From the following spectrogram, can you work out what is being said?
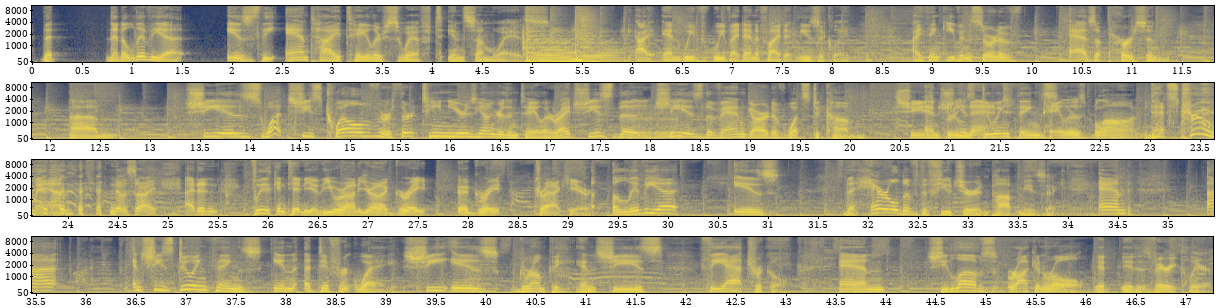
that that Olivia is the anti Taylor Swift in some ways. I and we've we've identified it musically. I think even sort of as a person, um, she is what? She's twelve or thirteen years younger than Taylor, right? She's the she is the vanguard of what's to come. She's and she is brunette. doing things. Taylor's blonde. That's true, man. no, sorry, I didn't. Please continue. You were on. You're on a great, a great track here. Olivia is the herald of the future in pop music, and uh, and she's doing things in a different way. She is grumpy and she's theatrical, and she loves rock and roll. It, it is very clear.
